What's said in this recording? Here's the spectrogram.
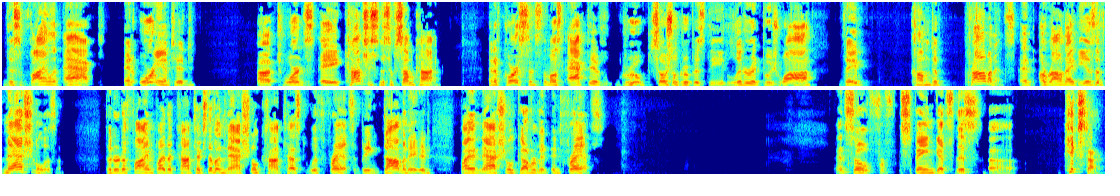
this violent act and oriented uh, towards a consciousness of some kind. And of course, since the most active group, social group, is the literate bourgeois, they come to prominence and around ideas of nationalism that are defined by the context of a national contest with France and being dominated by a national government in France. And so for Spain gets this uh, kickstart.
